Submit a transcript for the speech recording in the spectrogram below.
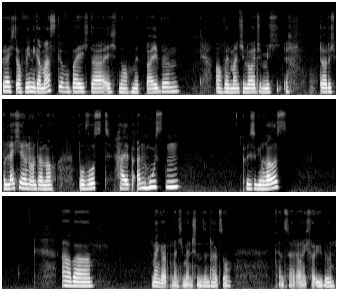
Vielleicht auch weniger Maske, wobei ich da echt noch mit bei bin. Auch wenn manche Leute mich dadurch belächeln und dann noch bewusst halb anhusten. Grüße gehen raus. Aber mein Gott, manche Menschen sind halt so. Kannst du halt auch nicht verübeln,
